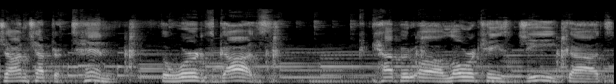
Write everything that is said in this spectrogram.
John chapter 10, the words God's capital uh, lowercase g God's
